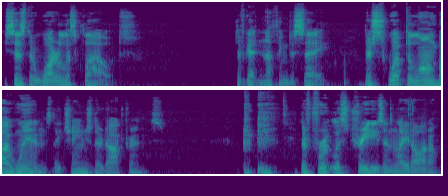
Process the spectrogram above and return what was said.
He says they're waterless clouds. They've got nothing to say. They're swept along by winds. They change their doctrines. They're fruitless trees in late autumn.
